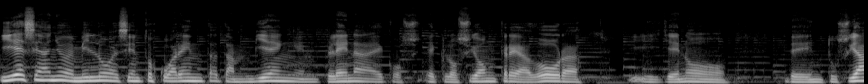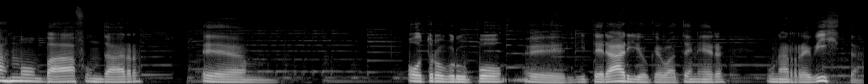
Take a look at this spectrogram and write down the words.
y ese año de 1940 también en plena eclosión creadora y lleno de entusiasmo va a fundar em, otro grupo eh, literario que va a tener una revista,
